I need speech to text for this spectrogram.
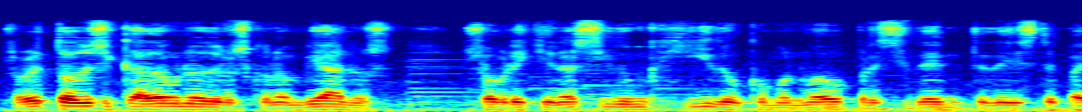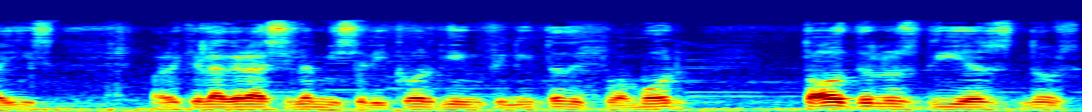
sobre todos y cada uno de los colombianos, sobre quien ha sido ungido como nuevo presidente de este país, para que la gracia y la misericordia infinita de tu amor todos los días nos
